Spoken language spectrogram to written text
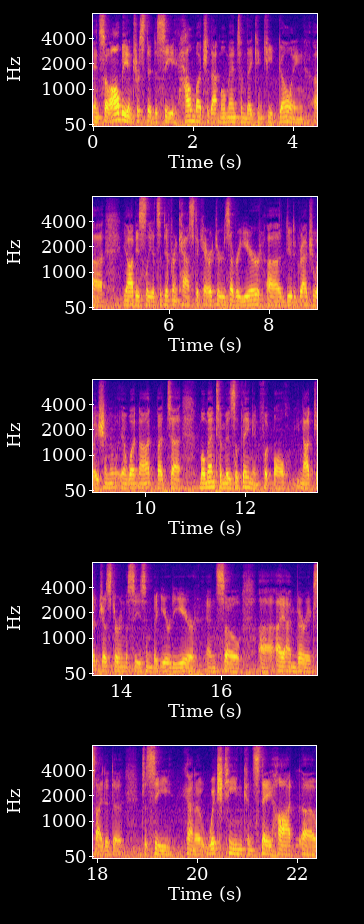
and so I'll be interested to see how much of that momentum they can keep going. Uh, you know, obviously, it's a different cast of characters every year uh, due to graduation and, and whatnot, but uh, momentum is a thing in football, not ju- just during the season, but year to year, and so I, I'm very excited to to see kind of which team can stay hot uh,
